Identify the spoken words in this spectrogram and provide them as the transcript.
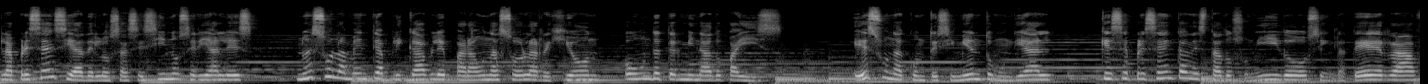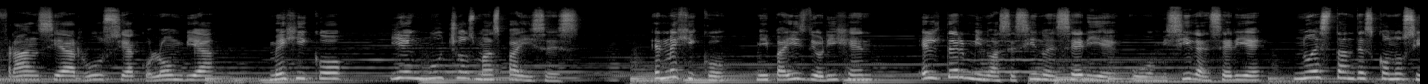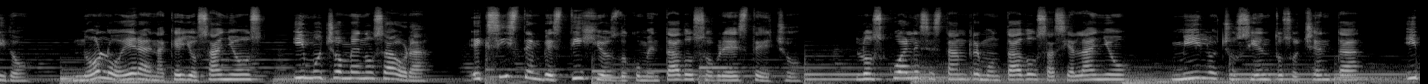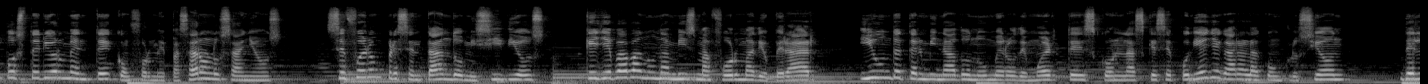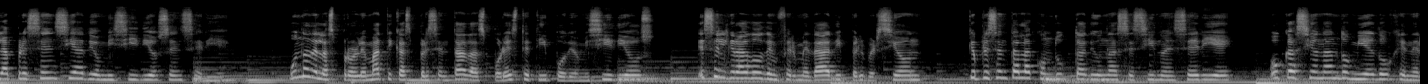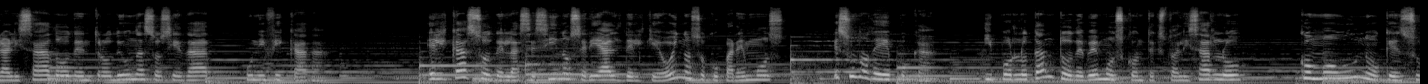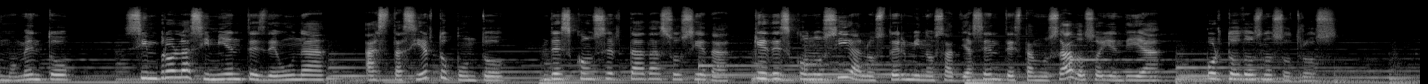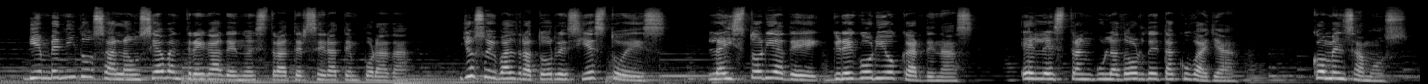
La presencia de los asesinos seriales no es solamente aplicable para una sola región o un determinado país. Es un acontecimiento mundial que se presenta en Estados Unidos, Inglaterra, Francia, Rusia, Colombia, México y en muchos más países. En México, mi país de origen, el término asesino en serie u homicida en serie no es tan desconocido. No lo era en aquellos años y mucho menos ahora. Existen vestigios documentados sobre este hecho, los cuales están remontados hacia el año 1880 y posteriormente, conforme pasaron los años, se fueron presentando homicidios que llevaban una misma forma de operar y un determinado número de muertes con las que se podía llegar a la conclusión de la presencia de homicidios en serie. Una de las problemáticas presentadas por este tipo de homicidios es el grado de enfermedad y perversión que presenta la conducta de un asesino en serie, ocasionando miedo generalizado dentro de una sociedad unificada. El caso del asesino serial del que hoy nos ocuparemos es uno de época y por lo tanto debemos contextualizarlo como uno que en su momento simbró las simientes de una hasta cierto punto, desconcertada sociedad que desconocía los términos adyacentes tan usados hoy en día por todos nosotros. Bienvenidos a la onceava entrega de nuestra tercera temporada. Yo soy Valdra Torres y esto es la historia de Gregorio Cárdenas, el estrangulador de Tacubaya. Comenzamos.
